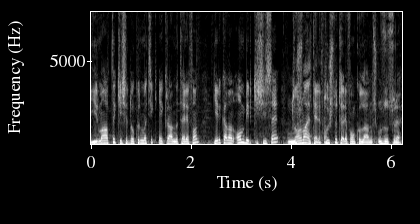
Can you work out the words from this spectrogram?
26 kişi dokunmatik ekranlı telefon, geri kalan 11 kişi ise tuş- Normal telefon. tuşlu telefon kullanmış uzun süre.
